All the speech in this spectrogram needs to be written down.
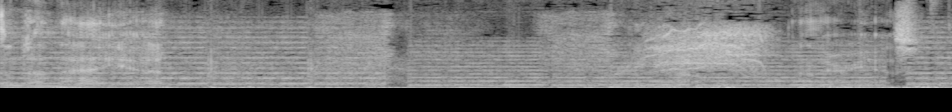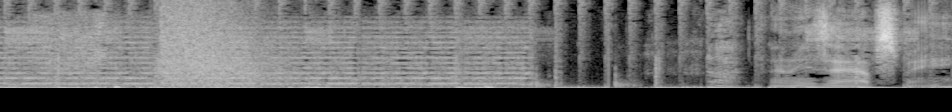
Hasn't done that yet. Where'd he go? Oh, there he is. Then he zaps me.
